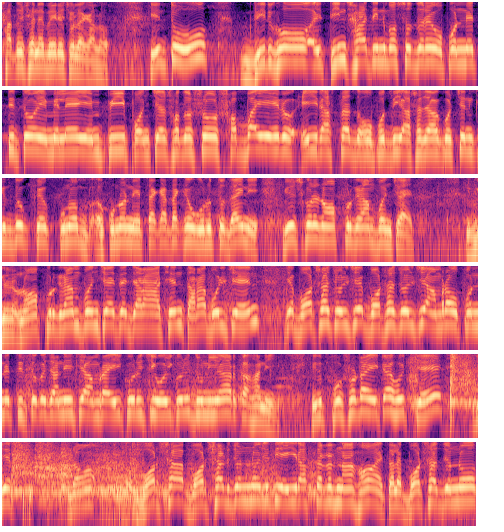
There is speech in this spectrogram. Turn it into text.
ছাতু সেনে বেড়ে চলে গেল। কিন্তু দীর্ঘ এই তিন সাড়ে তিন বছর ধরে ওপর নেতৃত্ব, এমএলএ, এমপি, পঞ্চায়েত সদস্য সবাই এর এই রাস্তার ওপর দিয়ে আসা যাওয়া করছেন, কিন্তু কেউ কোনো কোনো নেতা কেতা কেউ গুরুত্ব দেয়নি। বিশেষ করে নবাবপুর গ্রাম পঞ্চায়েত। নবাবপুর গ্রাম পঞ্চায়েতে যারা আছেন, তারা বলছেন যে, বর্ষা চলছে বর্ষা চলছে, আমরা ওপর নেতৃত্বকে জানিয়েছি, আমরা এই করেছি, ওই করি, দুনিয়ার কাহানি। কিন্তু প্রশ্নটা এটা হচ্ছে যে বর্ষা বর্ষার জন্য যদি এই রাস্তাটা না হয় তাহলে বর্ষার জন্য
